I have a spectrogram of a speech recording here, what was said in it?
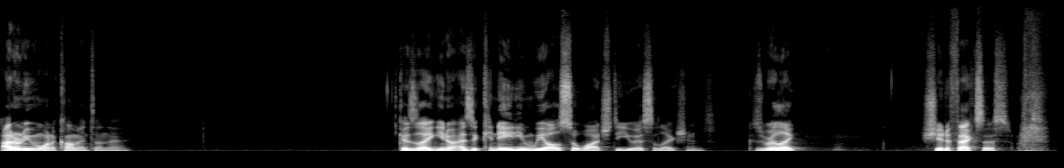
I don't even want to comment on that. Cuz like, you know, as a Canadian, we also watch the US elections cuz we're like shit affects us.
